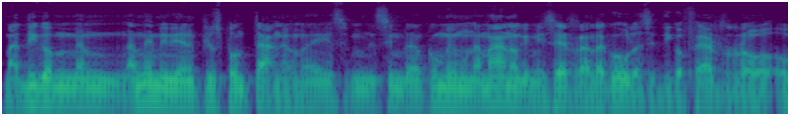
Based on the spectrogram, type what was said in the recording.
Ma dico, mm, a me mi viene più spontaneo, ma mi sembra come una mano che mi serra alla gola se dico ferro o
